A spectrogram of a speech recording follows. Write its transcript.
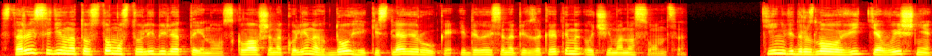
Старий сидів на товстому столі біля тину, склавши на колінах довгі кістляві руки і дивився напівзакритими очима на сонце. Тінь від розлого віття вишні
